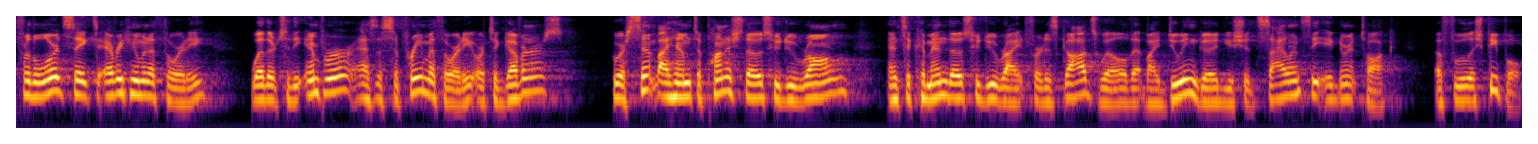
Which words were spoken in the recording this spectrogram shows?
for the Lord's sake to every human authority, whether to the emperor as the supreme authority or to governors who are sent by him to punish those who do wrong and to commend those who do right. For it is God's will that by doing good you should silence the ignorant talk of foolish people.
